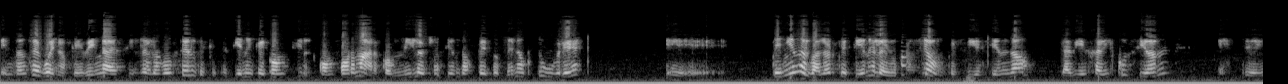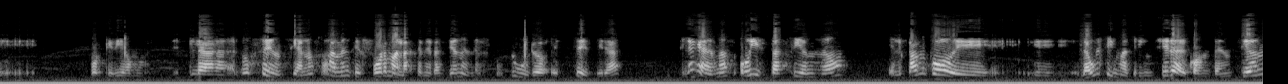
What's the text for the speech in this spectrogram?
entonces, bueno, que venga a decirle a los docentes que se tienen que conformar con 1.800 pesos en octubre, eh, teniendo el valor que tiene la educación, que sigue siendo la vieja discusión, este, porque, digamos, la docencia no solamente forma las generaciones del futuro, etcétera, sino que además hoy está siendo el campo de eh, la última trinchera de contención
